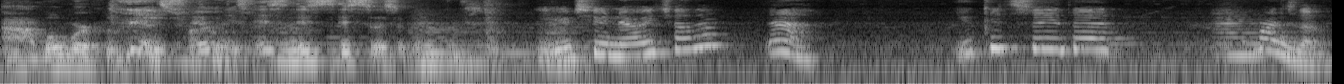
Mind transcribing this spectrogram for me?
Ah, we'll work with this. It's, it's, it's, it's, it's, You two know each other? yeah. You could say that we're friends though.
